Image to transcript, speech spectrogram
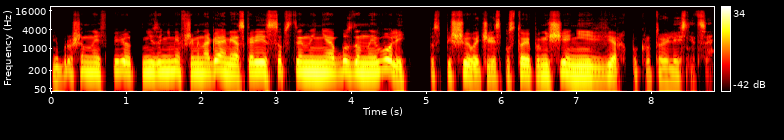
и, брошенная вперед не занемевшими ногами, а скорее собственной необузданной волей, поспешила через пустое помещение вверх по крутой лестнице.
